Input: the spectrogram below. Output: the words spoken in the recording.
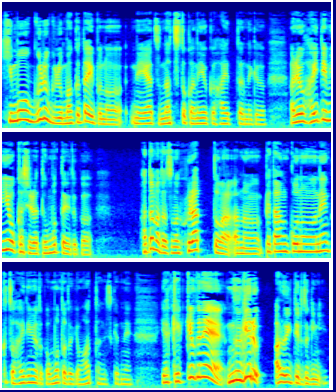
紐をぐるぐる巻くタイプのね、やつ、夏とかね、よく履いてたんだけど、あれを履いてみようかしらって思ったりとか、はたまたそのフラットな、あの、ペタンコのね、靴を履いてみようとか思った時もあったんですけどね。いや、結局ね、脱げる歩いてる時に。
